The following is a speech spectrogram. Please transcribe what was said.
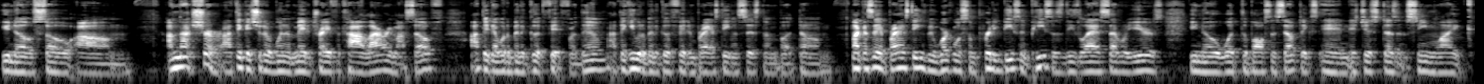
you know, so, um, I'm not sure. I think they should have went and made a trade for Kyle Lowry myself. I think that would have been a good fit for them. I think he would have been a good fit in Brad Stevens' system. But um, like I said, Brad Stevens been working with some pretty decent pieces these last several years, you know, with the Boston Celtics. And it just doesn't seem like,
